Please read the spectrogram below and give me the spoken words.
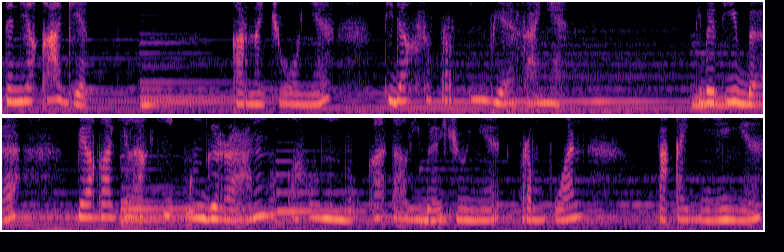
dan dia kaget karena cowoknya tidak seperti biasanya. Tiba-tiba, pihak laki-laki menggeram lalu membuka tali bajunya perempuan pakai giginya,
